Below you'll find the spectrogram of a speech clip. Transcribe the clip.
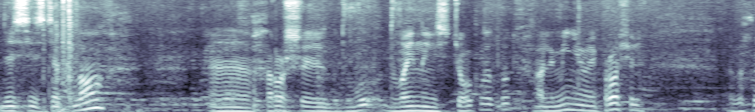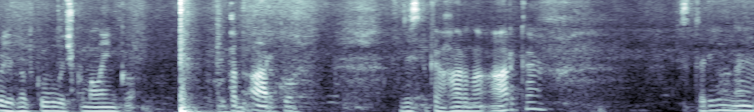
Здесь есть окно. Э, Хорошие дво- двойные стекла тут. Алюминиевый профиль. Виходить на таку вуличку маленьку під арку. Здесь така гарна арка. Старинная.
